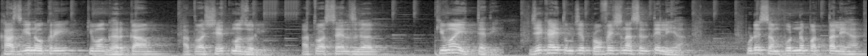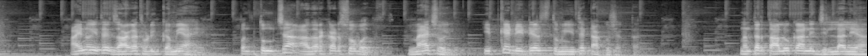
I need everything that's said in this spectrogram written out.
खाजगी नोकरी किंवा घरकाम अथवा शेतमजुरी अथवा सेल्स गर्ल किंवा इत्यादी. जे काही तुमचे प्रोफेशन असेल ते लिहा. पुढे संपूर्ण पत्ता लिहा. आय नो इथे जागा थोडी कमी आहे पण तुमच्या आधार कार्डसोबत मॅच होईल. इतक्या डिटेल्स तुम्ही इथे टाकू शकता. नंतर तालुका आणि जिल्हा लिहा.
